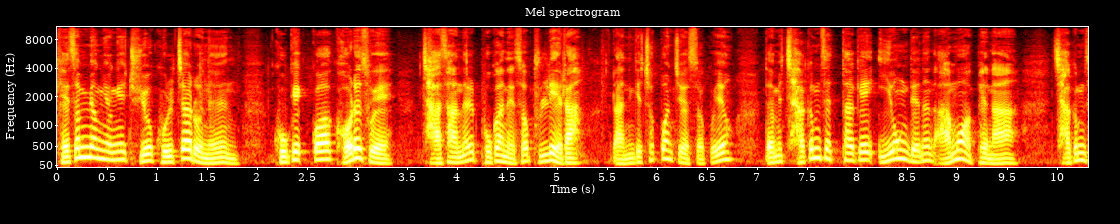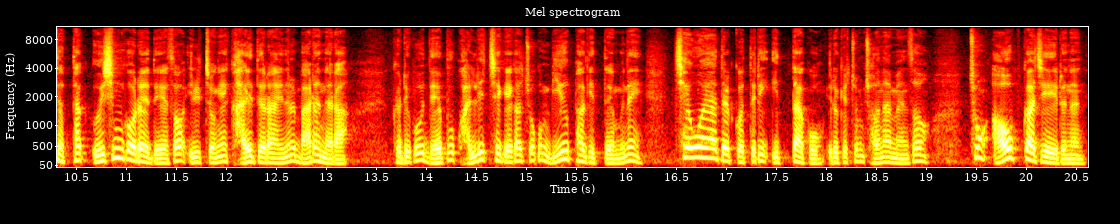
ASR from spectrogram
개선 명령의 주요 골자로는 고객과 거래소에 자산을 보관해서 분리해라. 라는 게 첫 번째였었고요. 그다음에 자금 세탁에 이용되는 암호화폐나 자금 세탁 의심 거래에 대해서 일정의 가이드라인을 마련해라. 그리고 내부 관리 체계가 조금 미흡하기 때문에 채워야 될 것들이 있다고 이렇게 좀 전하면서 총 아홉 가지에 이르는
